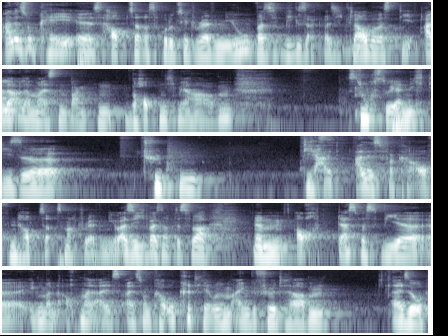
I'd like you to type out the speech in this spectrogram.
alles okay ist, Hauptsache es produziert Revenue, was ich, wie gesagt, was ich glaube, was die aller, allermeisten Banken überhaupt nicht mehr haben, suchst du ja nicht diese Typen, die halt alles verkaufen. Hauptsache es macht Revenue. Also ich weiß noch, das war ähm, auch das, was wir äh, irgendwann auch mal als, als so ein K.O.-Kriterium eingeführt haben. Also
